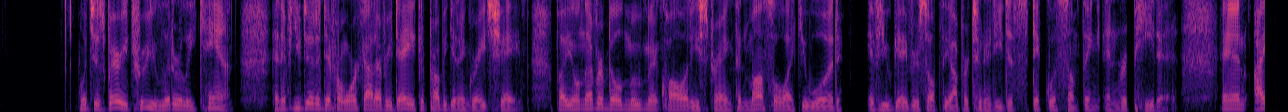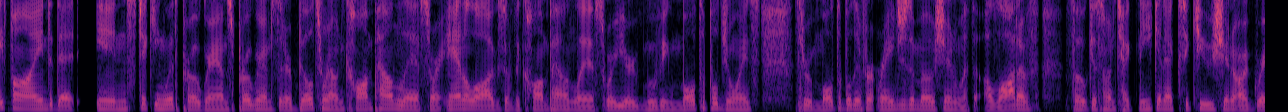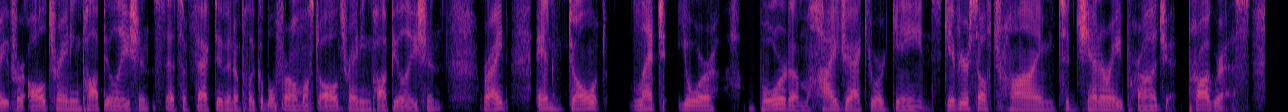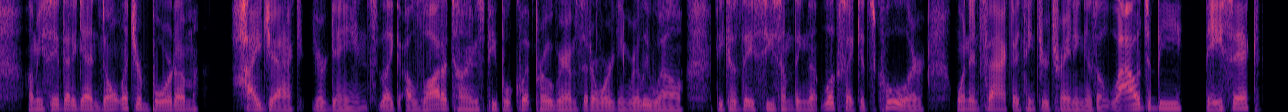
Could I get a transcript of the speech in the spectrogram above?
Which is very true. You literally can. And if you did a different workout every day, you could probably get in great shape. But you'll never build movement, quality, strength, and muscle like you would if you gave yourself the opportunity to stick with something and repeat it. And I find that in sticking with programs, programs that are built around compound lifts or analogs of the compound lifts, where you're moving multiple joints through multiple different ranges of motion with a lot of focus on technique and execution, are great for all training populations. That's effective and applicable for almost all training population, right? And don't let your boredom hijack your gains. Give yourself time to generate project progress. Let me say that again. Don't let your boredom hijack your gains. Like a lot of times people quit programs that are working really well because they see something that looks like it's cooler when in fact I think your training is allowed to be basic,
